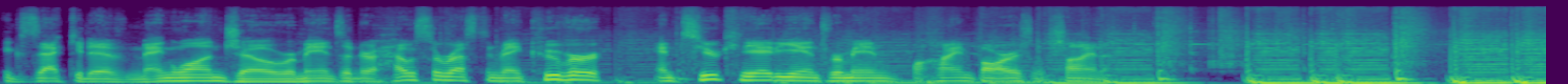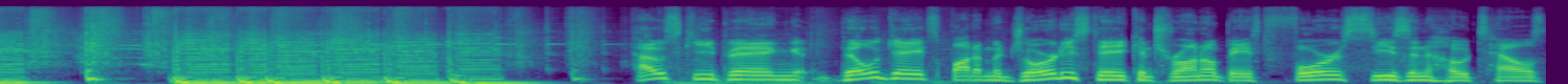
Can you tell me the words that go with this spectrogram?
executive Meng Wanzhou remains under house arrest in Vancouver and two Canadians remain behind bars in China. Housekeeping Bill Gates bought a majority stake in Toronto based Four Season Hotels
